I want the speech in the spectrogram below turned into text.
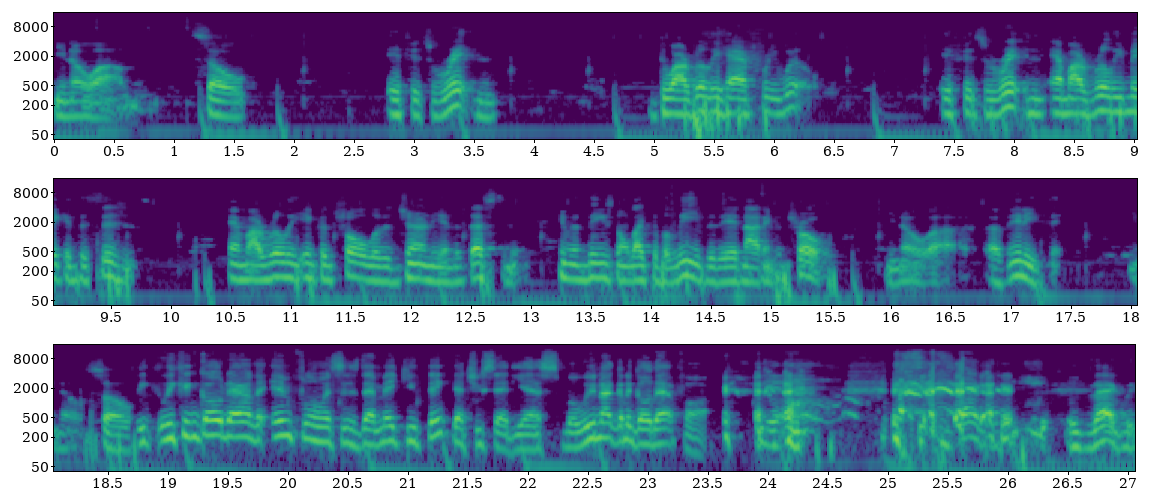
You know, um, so if it's written, do I really have free will? If it's written, am I really making decisions? Am I really in control of the journey and the destiny? Human beings don't like to believe that they're not in control, you know, uh, of anything, you know. So we, we can go down the influences that make you think that you said yes, but we're not going to go that far. yeah, exactly. Exactly.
